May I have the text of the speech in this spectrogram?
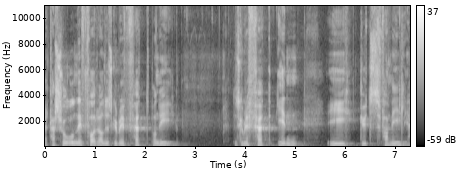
Et personlig forhold. Du skulle bli født på ny. Du skulle bli født inn i Guds familie.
